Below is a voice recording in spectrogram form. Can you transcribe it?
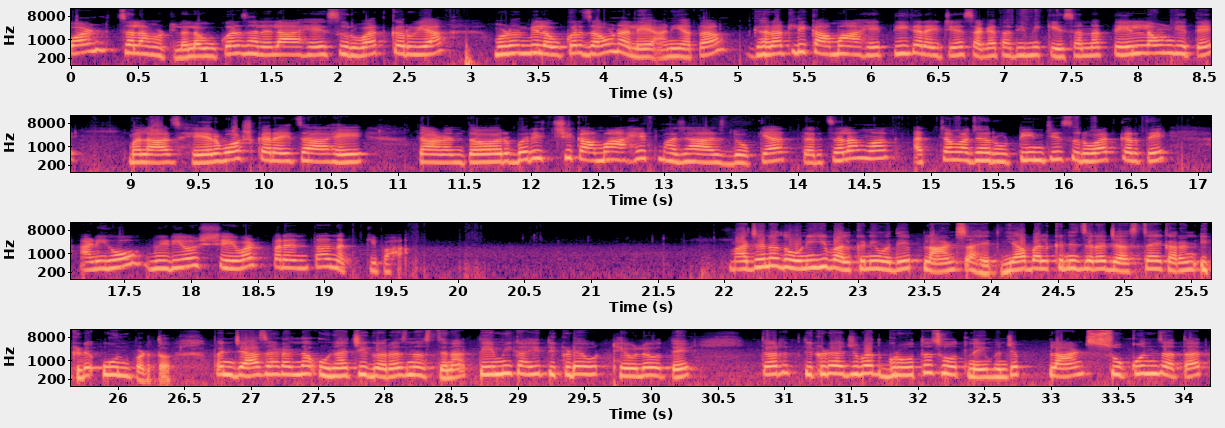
पण चला म्हटलं लवकर झालेलं आहे सुरुवात करूया. म्हणून मी लवकर जाऊन आले आणि आता घरातली कामं आहेत ती करायची आहे. सगळ्यात आधी मी केसांना तेल लावून घेते. मला आज हेअर वॉश करायचं आहे. त्यानंतर बरीचशी कामं आहेत माझ्या आज डोक्यात. तर चला मग आजच्या माझ्या रुटीनची सुरुवात करते. आणि हो व्हिडिओ शेवटपर्यंत नक्की पहा. माझ्या ना दोन्हीही बाल्कनीमध्ये प्लांट्स आहेत. या बाल्कनीत जरा जास्त आहे कारण इकडे ऊन पडतं. पण ज्या झाडांना उन्हाची गरज नसते ना ते मी काही तिकडे हो- ठेवले होते. तर तिकडे अजिबात ग्रोथच होत नाही. म्हणजे प्लांट्स सुकून जातात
